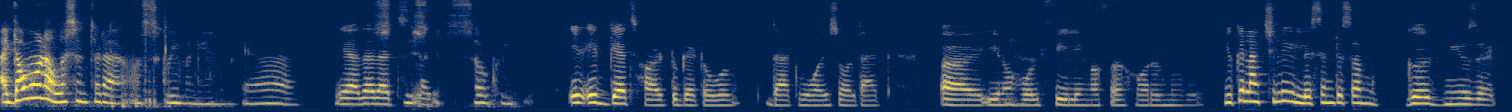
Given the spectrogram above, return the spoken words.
I don't want to listen to that uh, scream again. Yeah, yeah. That that's it's, like it's so creepy. it, it gets hard to get over that voice or that uh you know Yeah. whole feeling of a horror movie you can actually listen to some good music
